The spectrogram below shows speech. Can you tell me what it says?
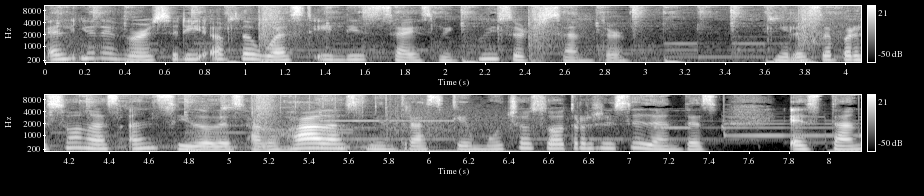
el University of the West Indies Seismic Research Center. Miles de personas han sido desalojadas mientras que muchos otros residentes están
